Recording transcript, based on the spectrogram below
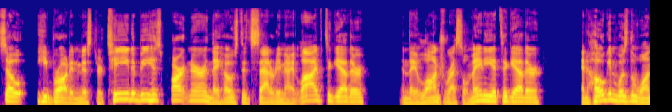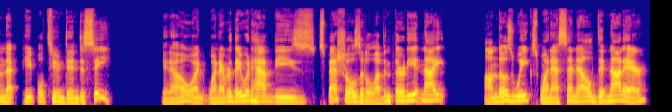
So he brought in Mr. T to be his partner, and they hosted Saturday Night Live together, and they launched WrestleMania together. And Hogan was the one that people tuned in to see. You know, and whenever they would have these specials at 11:30 at night on those weeks when SNL did not air,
